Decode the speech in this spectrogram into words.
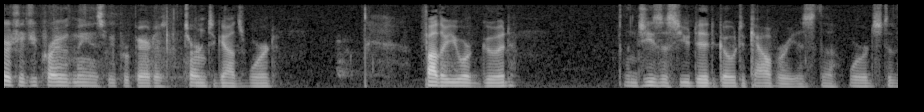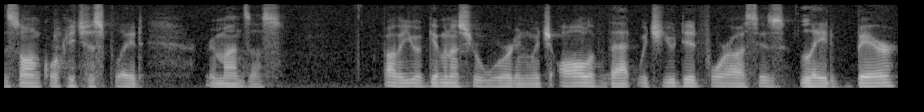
Church, would you pray with me as we prepare to turn to God's Word? Father, you are good. And Jesus, you did go to Calvary, as the words to the song Corky just played reminds us. Father, you have given us your word in which all of that which you did for us is laid bare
